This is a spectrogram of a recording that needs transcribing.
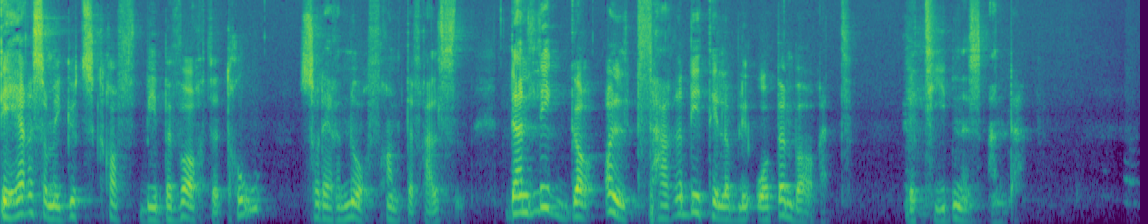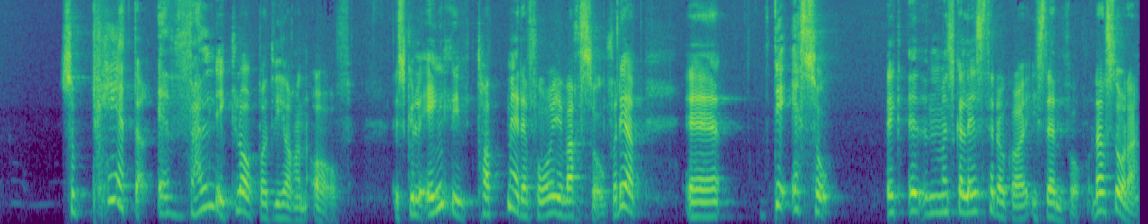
Dere som i Guds kraft blir bevart ved tro, så dere når fram til frelsen. Den ligger alt ferdig til å bli åpenbaret ved tidenes ende. Så Peter er veldig klar på at vi har en arv. Jeg skulle egentlig tatt med det forrige verset òg. For det, eh, det er så jeg, jeg skal lese til dere istedenfor. Der står det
